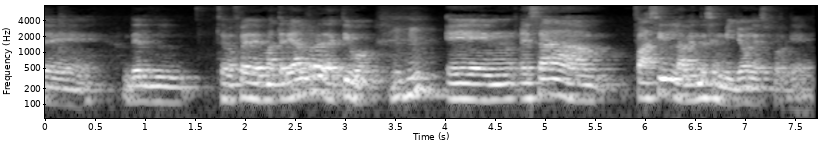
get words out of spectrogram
de, del se me fue, material radioactivo. esa fácil la vendes en millones porque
